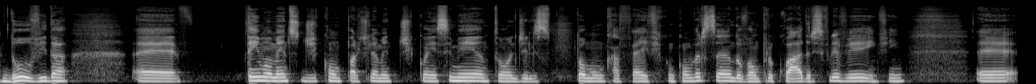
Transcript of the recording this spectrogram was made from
dúvida. É, tem momentos de compartilhamento de conhecimento, onde eles tomam um café e ficam conversando, vão para o quadro escrever, enfim. É,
